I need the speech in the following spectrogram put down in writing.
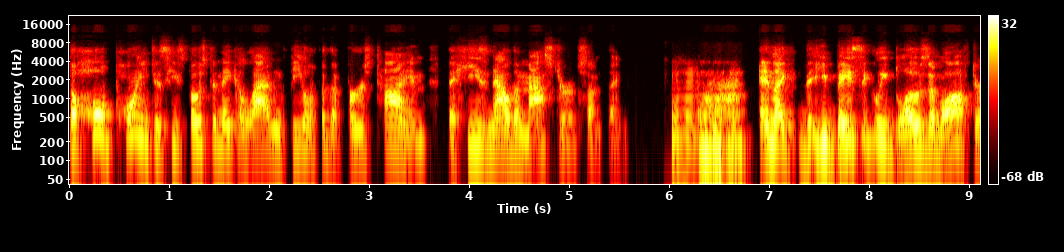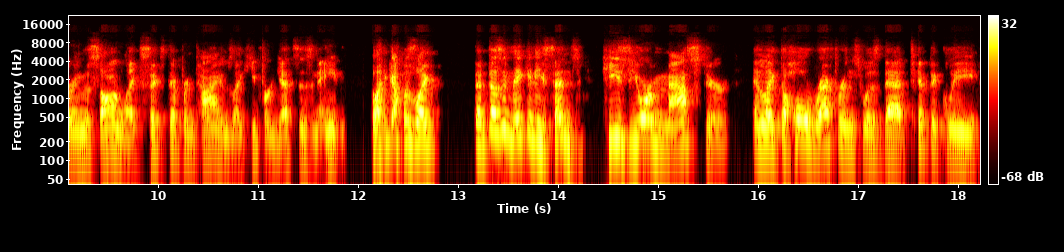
the whole point is he's supposed to make Aladdin feel for the first time that he's now the master of something. Mhm. And like he basically blows him off during the song like six different times, like he forgets his name. Like I was like, that doesn't make any sense. He's your master. And like the whole reference was that typically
